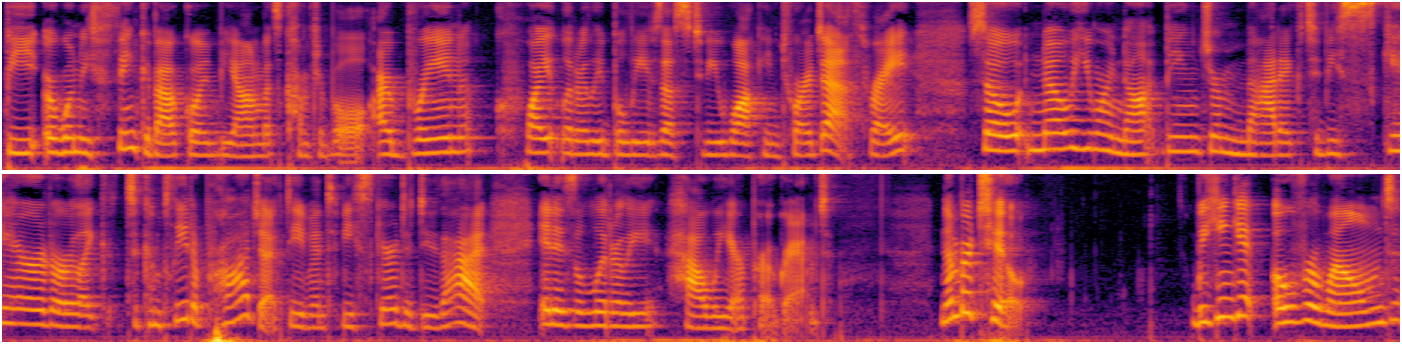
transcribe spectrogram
be or when we think about going beyond what's comfortable, our brain quite literally believes us to be walking to our death, right? So, no, you are not being dramatic to be scared or like to complete a project, even to be scared to do that. It is literally how we are programmed. Number two, we can get overwhelmed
